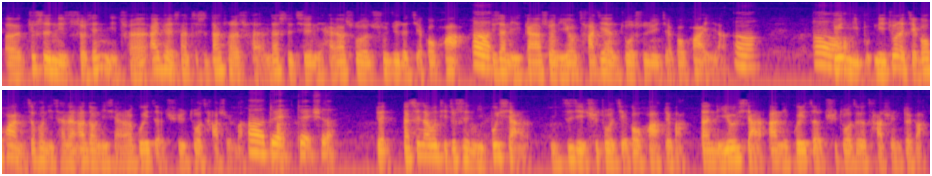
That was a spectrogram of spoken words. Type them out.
呃，就是你首先你存 iPad 上只是单纯的存，但是其实你还要做数据的结构化，啊，就像你刚刚说你用插件做数据结构化一样，啊。哦，因为你不，你做了结构化，你之后你才能按照你想要的规则去做查询嘛。啊，对对是的。对，那现在问题就是你不想你自己去做结构化，对吧？但你又想按你规则去做这个查询，对吧？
